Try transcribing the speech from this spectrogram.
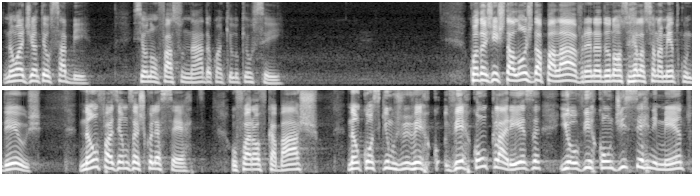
Não adianta eu saber se eu não faço nada com aquilo que eu sei. Quando a gente está longe da palavra, né, do nosso relacionamento com Deus, não fazemos a escolha certa. O farol fica baixo, não conseguimos viver, ver com clareza e ouvir com discernimento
